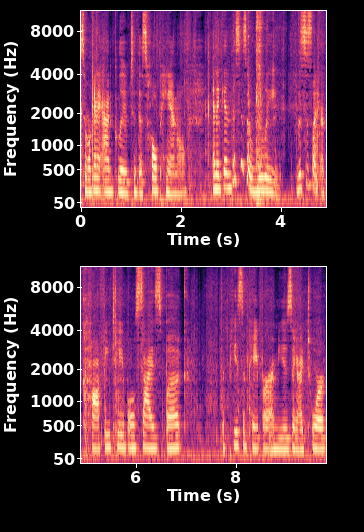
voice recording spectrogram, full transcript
So we're going to add glue to this whole panel. And again, this is a really, this is like a coffee table size book. The piece of paper I'm using, I tore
